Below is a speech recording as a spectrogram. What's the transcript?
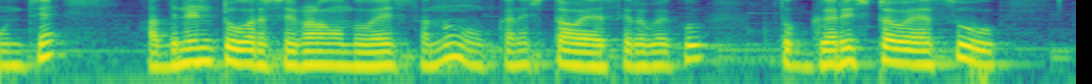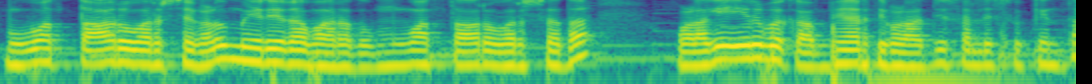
ಮುಂಚೆ ಹದಿನೆಂಟು ವರ್ಷಗಳ ಒಂದು ವಯಸ್ಸನ್ನು ಕನಿಷ್ಠ ವಯಸ್ಸಿರಬೇಕು ಮತ್ತು ಗರಿಷ್ಠ ವಯಸ್ಸು ಮೂವತ್ತಾರು ವರ್ಷಗಳು ಮೀರಿರಬಾರದು. ಮೂವತ್ತಾರು ವರ್ಷದ ಒಳಗೆ ಇರಬೇಕು. ಅಭ್ಯರ್ಥಿಗಳು ಅರ್ಜಿ ಸಲ್ಲಿಸೋಕ್ಕಿಂತ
